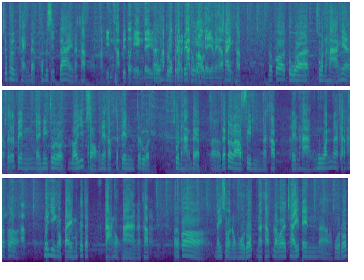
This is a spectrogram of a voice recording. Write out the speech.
เชื้อเพลิงแข็งแบบคอมโพสิตได้นะครับขับดินขับด้วยตัวเองได้เอ่ลองทำลงปฏิบัติการด้วยขตัองวเองเราเลยใช่ไหมครับ ใช่ครับ แล้วก็ตัวส่วนหางเนี่ยก็จะเป็นในในตัว122เนี่ยครับจะเป็นจรวดส่วนหางแบบแรปเปอร์ราฟินนะครับเป็นหางม้วนนะครับแล้วก็ ครับ เมื่อยิงออกไปมันก็จะกางออกมานะครับ แล้วก็ในส่วนของหัวรบนะครับ เราก็ใช้เป็นอ่าหัวรบ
